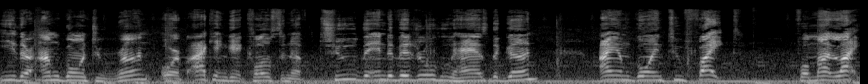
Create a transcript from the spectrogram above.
either I'm going to run or if I can get close enough to the individual who has the gun, I am going to fight for my life.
